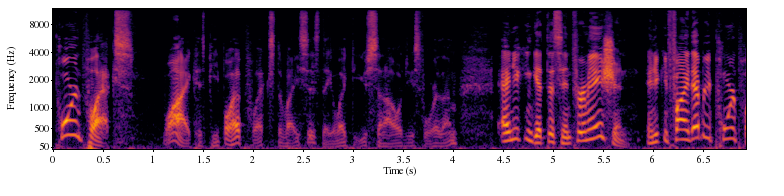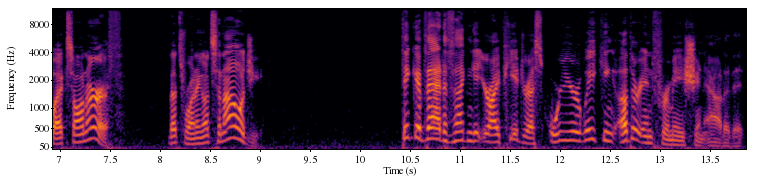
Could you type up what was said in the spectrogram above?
Pornplex. Why? Because people have Plex devices. They like to use Synologies for them. And you can get this information. And you can find every Pornplex on Earth that's running on Synology. Think of that if I can get your IP address or you're leaking other information out of it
